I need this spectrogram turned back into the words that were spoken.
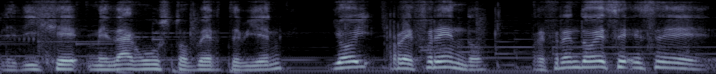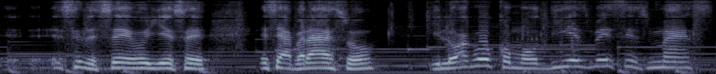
le dije, me da gusto verte bien, y hoy refrendo refrendo ese, ese, ese deseo y ese, ese abrazo y lo hago como 10 veces más,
